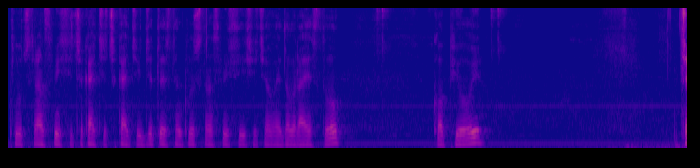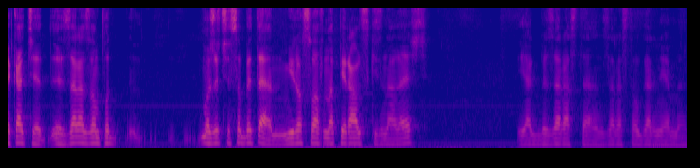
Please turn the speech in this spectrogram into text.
Klucz transmisji. Czekajcie, czekajcie. Gdzie tu jest ten klucz transmisji sieciowej? Dobra, jest tu. Kopiuj. Czekajcie, y, zaraz wam pod... Możecie sobie ten Mirosław Napieralski znaleźć. Jakby zaraz ten, zaraz to ogarniemy.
